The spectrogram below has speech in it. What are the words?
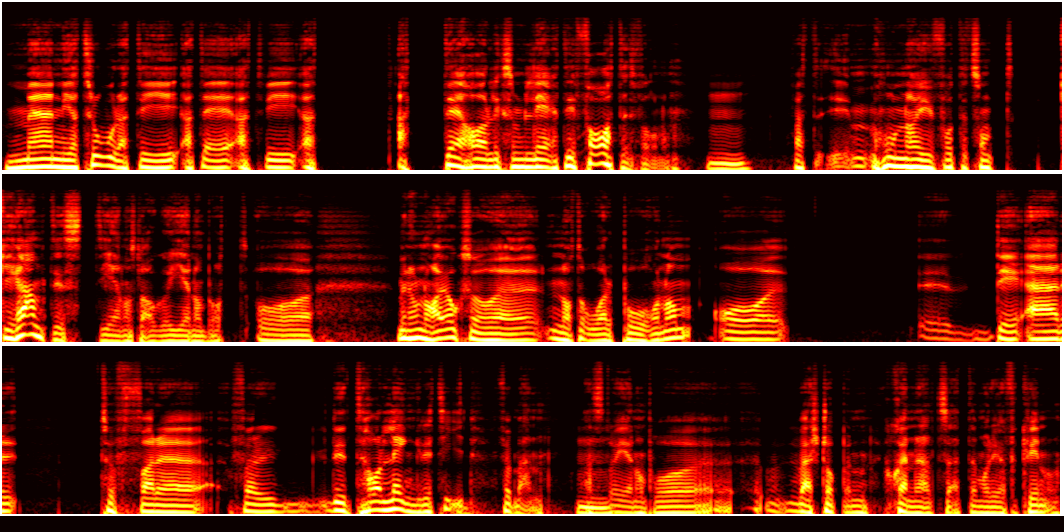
Men jag tror att det, att det, att vi, att, att det har liksom legat i fatet för honom. Mm. För att eh, hon har ju fått ett sånt gigantiskt genomslag och genombrott och men hon har ju också något år på honom och det är tuffare för det tar längre tid för män Mm. att stå igenom på eh, världstoppen generellt sett än vad det gör för kvinnor.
